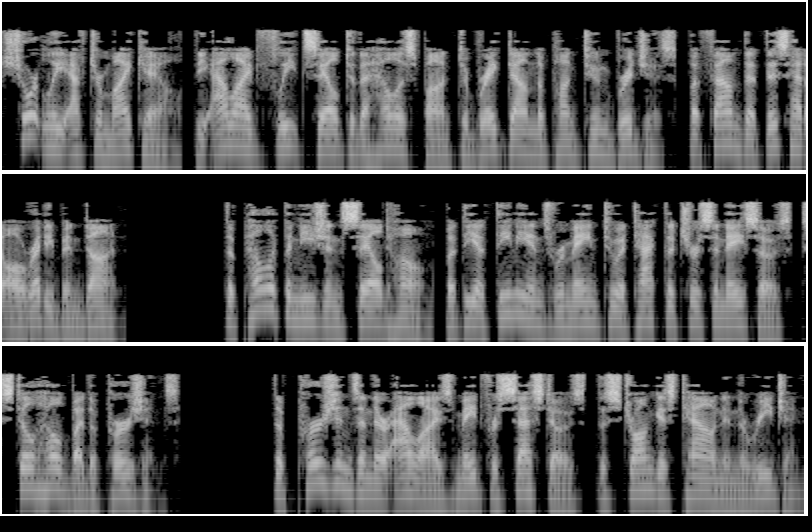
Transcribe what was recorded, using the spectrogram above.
Shortly after Mycale, the Allied fleet sailed to the Hellespont to break down the pontoon bridges, but found that this had already been done. The Peloponnesians sailed home, but the Athenians remained to attack the Chersonesos, still held by the Persians. The Persians and their allies made for Sestos, the strongest town in the region.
